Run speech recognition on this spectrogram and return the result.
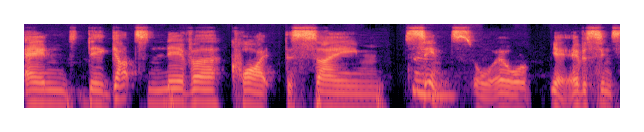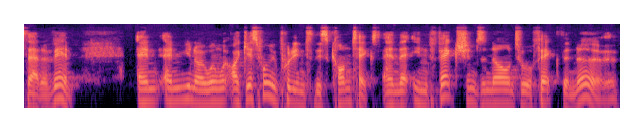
And their gut's never quite the same hmm. since, or, or yeah, ever since that event. And, and you know, when we, I guess when we put it into this context, and that infections are known to affect the nerve,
